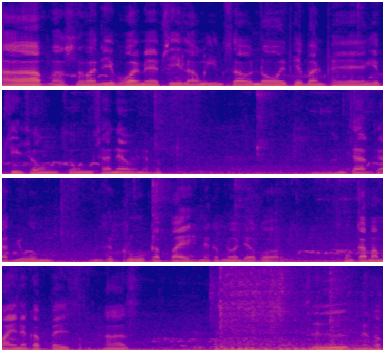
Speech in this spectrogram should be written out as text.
รับสวัสดีพ่อยแม่เอฟซีเราอิงสาวน้อยเพชรบ้านแพงเอฟซีช่องทรงชาแนลนะครับหลังจากญาติโยมสักครู่กลับไปนะครับน้อยเดี๋ยวก็คงกลับมาใหม่นะครับ ไปหาซื้อนะครับ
